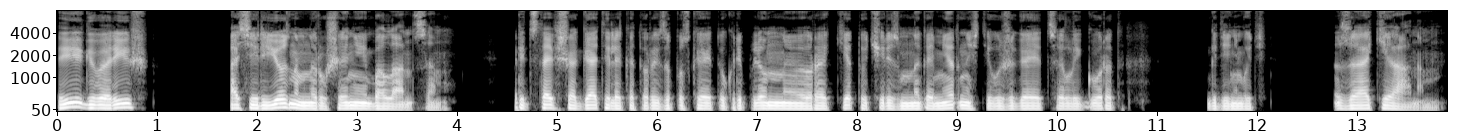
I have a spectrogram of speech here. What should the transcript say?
Ты говоришь о серьезном нарушении баланса. Представь шагателя, который запускает укрепленную ракету через многомерность и выжигает целый город где-нибудь за океаном.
